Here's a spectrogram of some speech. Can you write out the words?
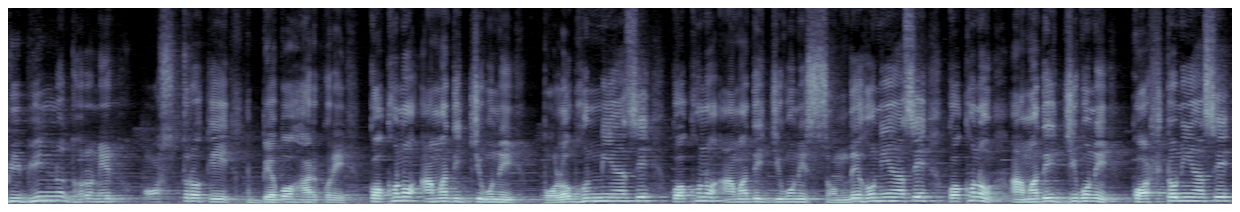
বিভিন্ন ধরনের অস্ত্রকে ব্যবহার করে কখনো আমাদের জীবনে প্রলোভন নিয়ে আসে, কখনো আমাদের জীবনে সন্দেহ নিয়ে আসে, কখনো আমাদের জীবনে কষ্ট নিয়ে আসে,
